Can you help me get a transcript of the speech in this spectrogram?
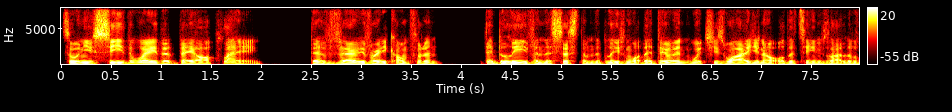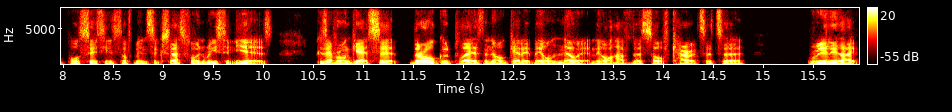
So when you see the way that they are playing, they're very, very confident they believe in the system, they believe in what they're doing, which is why you know other teams like Liverpool City and stuff have been successful in recent years because everyone gets it. They're all good players and they all get it. They all know it and they all have the sort of character to really like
